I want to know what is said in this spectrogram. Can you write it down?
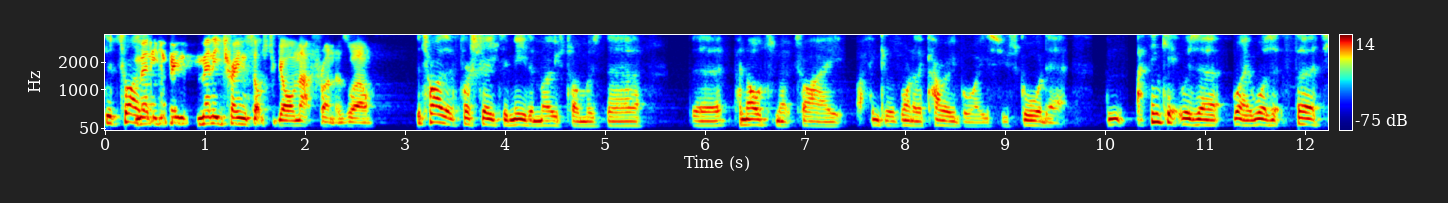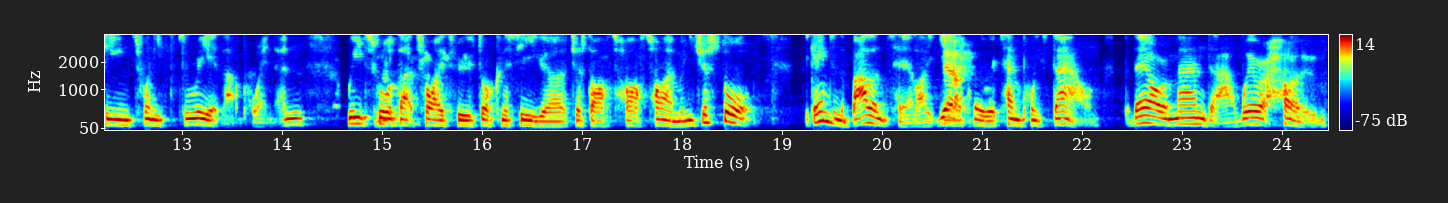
the try many that, many train stops to go on that front as well. The try that frustrated me the most, Tom, was the the penultimate try. I think it was one of the Curry boys who scored it. And I think it was a well, it was at thirteen twenty three at that point. and we'd scored mm-hmm. that try through Cokanasiga just after half time. And you just thought the game's in the balance here. Like, yeah, yeah. okay, we're ten points down, but they are a man down. We're at home.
